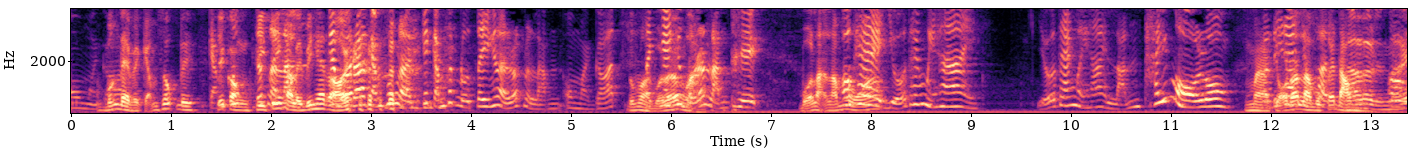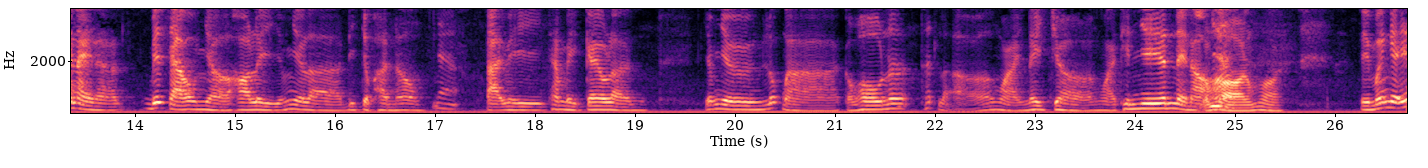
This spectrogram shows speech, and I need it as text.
oh vấn đề về cảm xúc đi Cảm chứ còn chi là tiết lạnh. Harley biết hết cái rồi. bữa đó cảm xúc là cái cảm xúc đầu tiên là rất là lạnh. Oh my god. Đúng rồi Tại bữa ngay đó cái bữa đó lạnh. thiệt. Bữa lạnh lắm ok luôn giữa tháng 12 giữa tháng 12 lạnh thấy mồ luôn mà chỗ đó là chụp một hình. cái đồng nói Ừ. này nè biết sao không? nhờ Holly giống như là đi chụp hình không Dạ. tại vì Tammy kêu là giống như lúc mà cầu hôn á thích là ở ngoài nature ngoài thiên nhiên này nọ đúng rồi đúng rồi thì mới nghĩ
